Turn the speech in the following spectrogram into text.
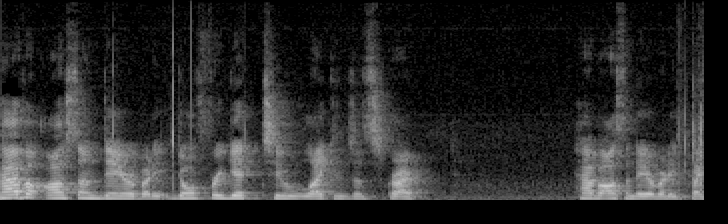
have an awesome day, everybody. Don't forget to like and subscribe. Have an awesome day, everybody. Bye.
